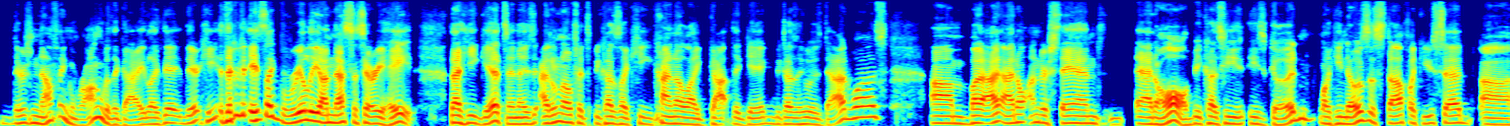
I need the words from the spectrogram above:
there's nothing wrong with the guy like there he there, it's like really unnecessary hate that he gets and I, I don't know if it's because like he kind of like got the gig because of who his dad was um, but I, I, don't understand at all because he he's good. Like he knows his stuff. Like you said, uh,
